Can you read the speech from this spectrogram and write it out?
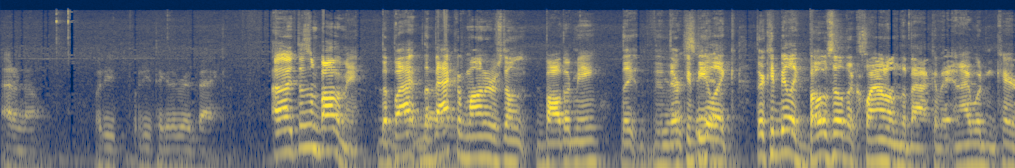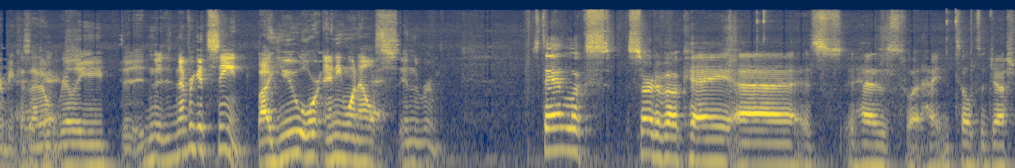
I don't know. What do you what do you think of the red back? Uh, it doesn't bother me. The back, the back of monitors don't bother me. They, there could be it. like there could be like Bozo the clown on the back of it, and I wouldn't care because I Who don't really. It, it never gets seen by you or anyone else in the room. Stand looks sort of okay. Uh, it's it has what height and tilt adjust,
